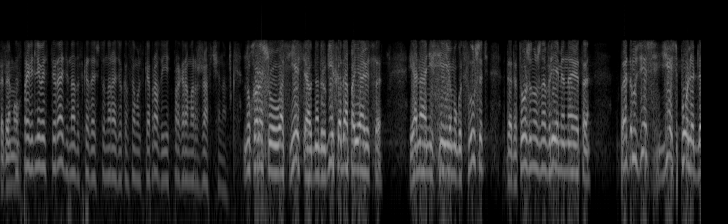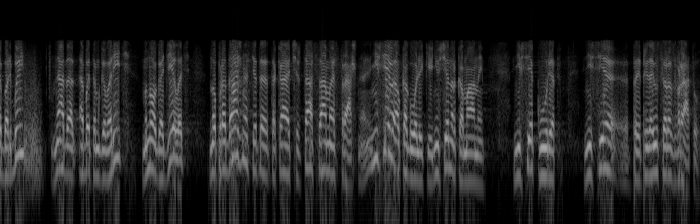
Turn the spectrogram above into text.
Поэтому... Справедливости ради, надо сказать, что на радио «Комсомольская правда» есть программа «Ржавчина». Ну хорошо, у вас есть, а на других когда появится? И она, не все ее могут слушать, это тоже нужно время на это. Поэтому здесь есть поле для борьбы, надо об этом говорить, много делать, но продажность – это такая черта самая страшная. Не все алкоголики, не все наркоманы, не все курят, не все э, предаются разврату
